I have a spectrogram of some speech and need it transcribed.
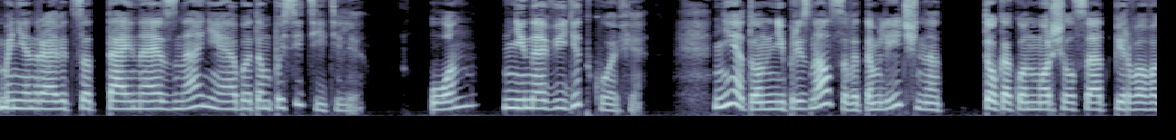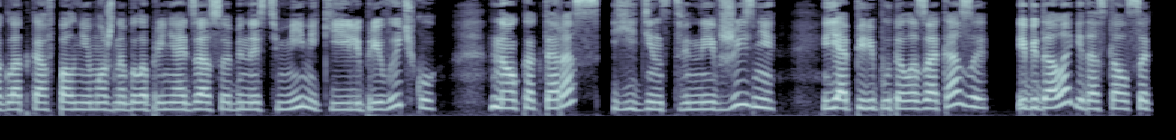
Мне нравится тайное знание об этом посетителе. Он ненавидит кофе. Нет, он не признался в этом лично, то, как он морщился от первого глотка, вполне можно было принять за особенность мимики или привычку, но как-то раз, единственный в жизни, я перепутала заказы, и бедолаге достался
